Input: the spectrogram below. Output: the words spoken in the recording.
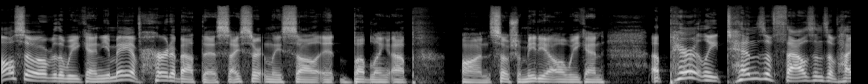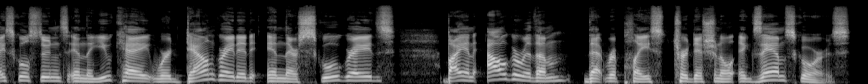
Also, over the weekend, you may have heard about this. I certainly saw it bubbling up on social media all weekend. Apparently, tens of thousands of high school students in the UK were downgraded in their school grades by an algorithm that replaced traditional exam scores.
